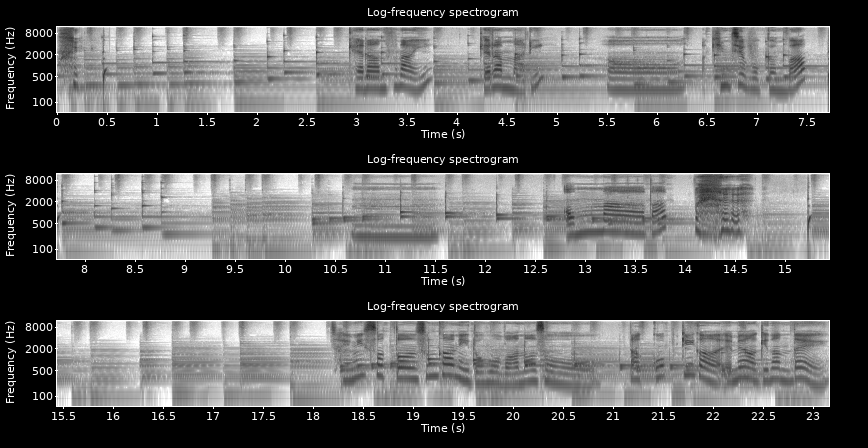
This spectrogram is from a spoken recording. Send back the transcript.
계란 후라이, 계란말이, 어 김치볶음밥, 음 엄마 밥. 재밌었던 순간이 너무 많아서 딱 꼽기가 애매하긴 한데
